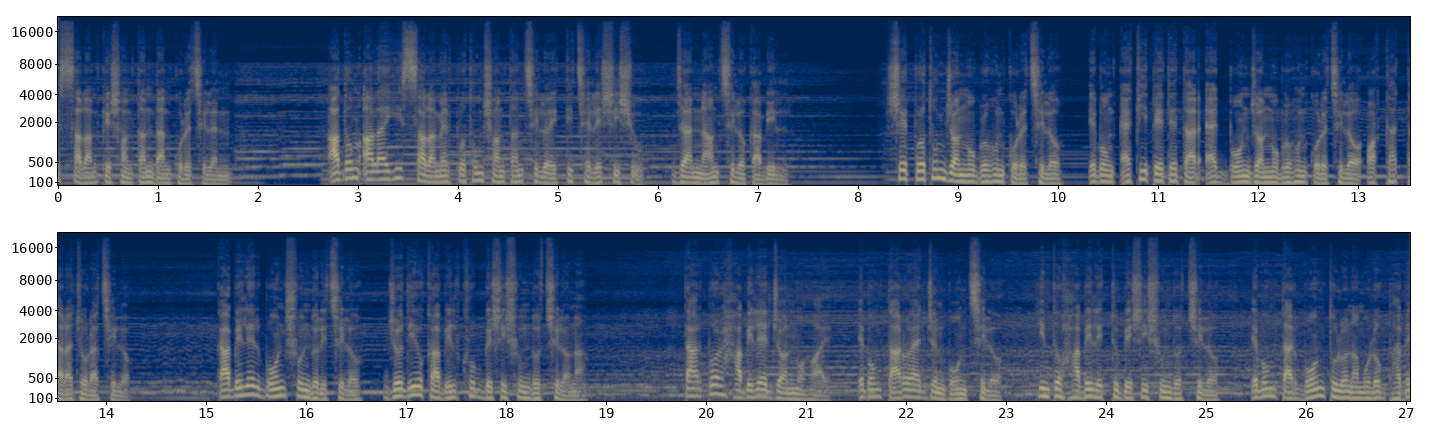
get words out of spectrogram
সালামকে সন্তান দান করেছিলেন। আদম সালামের প্রথম সন্তান ছিল একটি ছেলে শিশু, যার নাম ছিল কাবিল। সে প্রথম জন্মগ্রহণ করেছিল এবং একই পেটে তার এক বোন জন্মগ্রহণ করেছিল, অর্থাৎ তারা জোড়া ছিল। কাবিলের বোন সুন্দরী ছিল, যদিও কাবিল খুব বেশি সুন্দর ছিল না। তারপর হাবিলের জন্ম হয় এবং তারও একজন বোন ছিল, কিন্তু হাবিল একটু বেশি সুন্দর ছিল এবং তার বোন তুলনামূলকভাবে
